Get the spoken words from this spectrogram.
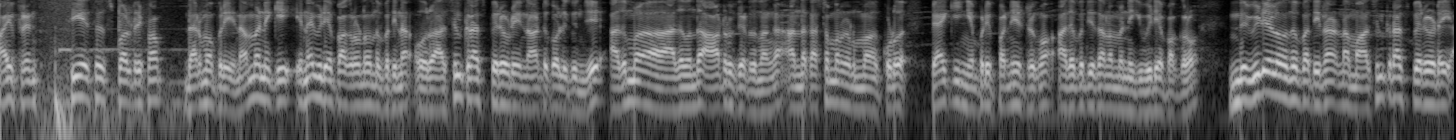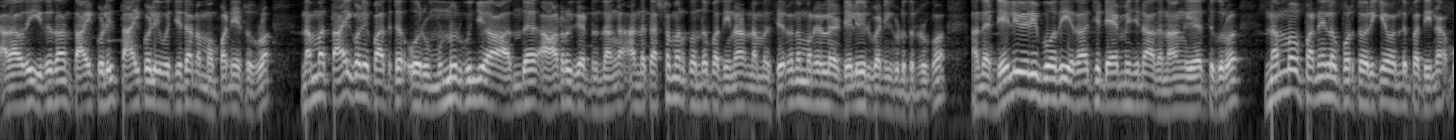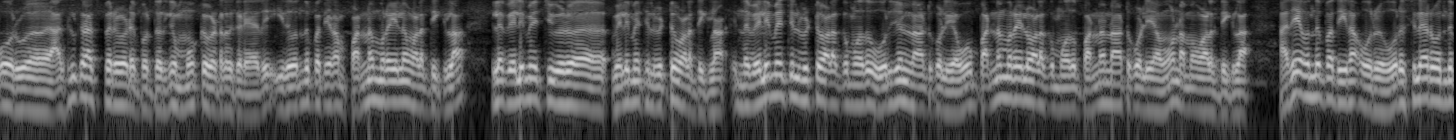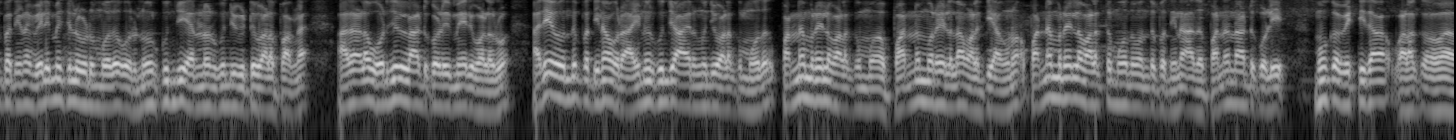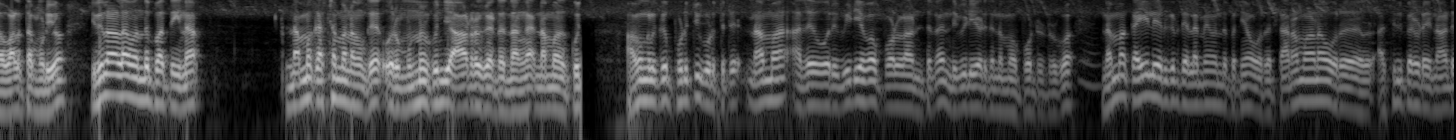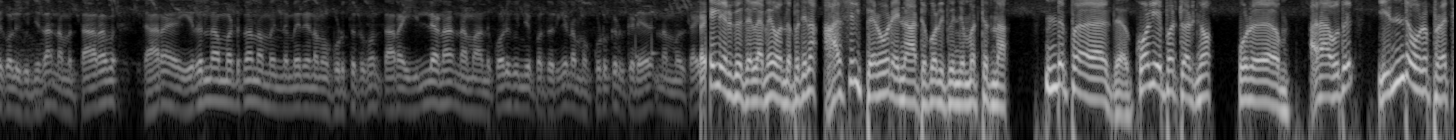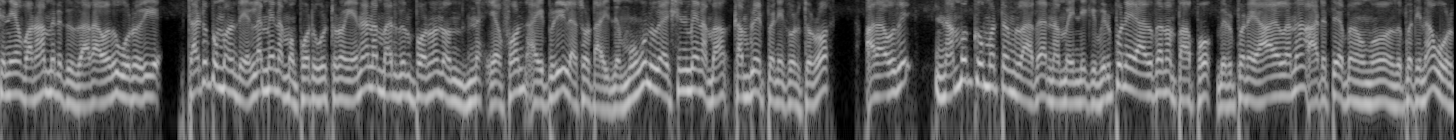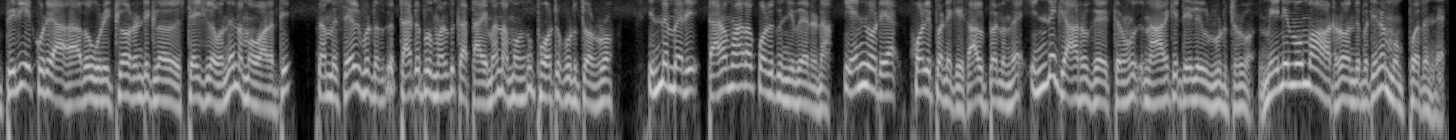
Hi friends CSS poultry farm Dharmapuri. நம்ம இன்னைக்கு என்ன வீடியோ பார்க்குறோன்னு வந்து பார்த்தீங்கன்னா ஒரு அசில் கிராஸ் பெருவுடைய நாட்டுக்கோழி குஞ்சு. அது ம- அது வந்து ஆர்டர் கேட்டிருந்தாங்க. அந்த கஸ்டமருக்கு நம்ம கூட பேக்கிங் எப்படி பண்ணிகிட்ருக்கோம் அதை பற்றி தான் நம்ம இன்றைக்கி வீடியோ பார்க்குறோம். இந்த வீடியோவில் வந்து பார்த்தீங்கன்னா நம்ம அசில் கிராஸ் பேருடைய அதாவது இதுதான் தாய்க்கோழி தாய்க்கோழி வச்சு தான் நம்ம பண்ணிகிட்ருக்குறோம் நம்ம தாய்க்கோழி பார்த்துட்டு ஒரு முந்நூறு குஞ்சு அந்த ஆர்டர் கேட்டிருந்தாங்க. அந்த கஸ்டமருக்கு வந்து பார்த்தீங்கன்னா நம்ம சிறந்த முறையில் டெலிவரி பண்ணி கொடுத்துட்ருக்கோம் அந்த டெலிவரி போது ஏதாச்சும் டேமேஜ்னா அதை நாங்கள் ஏற்றுக்கிறோம் நம்ம பண்ணையில் பொறுத்த வரைக்கும் வந்து பார்த்தீங்கன்னா ஒரு அசில் கிராஸ் பேருடைய பொறுத்த வரைக்கும் மூக்கு விடுறது கிடையாது. இது வந்து பார்த்திங்கன்னா பண்ண முறையிலும் வளர்த்திக்கலாம். இல்லை வெளிமேச்சு வி- விட்டு வளர்த்திக்கலாம். இந்த வெளிமேச்சல் விட்டு வளர்க்கும் போது ஒரிஜினல் நாட்டுக்கோழியாகவும் பண்ண முறையில் வளர்க்கும் போது பண்ண நாட்டுக்கோழியாகவும் நம்ம வளர்த்திக்கலாம். அதே வந்து பார்த்தீங்கன்னா ஒரு ஒரு சிலர் வந்து பார்த்தீங்கன்னா வெளிமேச்சல் விடும்போது ஒரு நூறு குஞ்சு இரநூறு குஞ்சு விட்டு வளர்ப்பாங்க. அதனால் ஒரிஜினல் நாட்டுக்கோழி மாரி வளரும். அதே வந்து பார்த்தீங்கன்னா ஒரு ஐநூறு குஞ்சு ஆயிரம் குஞ்சு வளர்க்கும் போது பண்ண முறையில் வளர்க்கும் போ- பண்ண முறையில் தான் வளர்த்தி ஆகணும். பண்ண முறையில் வளர்த்தும் போது வந்து பார்த்திங்கன்னா அது பண்ண நாட்டுக்கோழி மூக்கை வெட்டி தான் வளர்க்க வ- வளர்த்த முடியும். இதனால் வந்து பார்த்தீங்கன்னா நம்ம கஸ்டமர் நமக்கு ஒரு முந்நூறு குஞ்சு ஆர்டர் கேட்டிருந்தாங்க. நம்ம குஞ்சு அவங்களுக்கு பிடிச்சி கொடுத்துட்டு நம்ம அது ஒரு வீடியோவாக போடலான்ட்டு தான் இந்த வீடியோ எடுத்து நம்ம போட்டுட்ருக்கோம். நம்ம கையில் இருக்கிறது எல்லாமே வந்து பார்த்திங்கன்னா ஒரு தரமான ஒரு அசில் பேருடைய நாட்டுக்கோழி குஞ்சு தான். நம்ம தர தர இருந்தால் மட்டும்தான் நம்ம இந்தமாரி நம்ம கொடுத்துட்ருக்கோம். தர இல்லைன்னா நம்ம அந்த கோழி குஞ்சை பொறுத்த வரைக்கும் நம்ம கொடுக்கறது கிடையாது. நம்ம கையில் இருக்கிறது எல்லாமே வந்து பார்த்தீங்கன்னா அசில் பெருவடை நாட்டுக்கோழி குஞ்சு மட்டும்தான். இந்த இப்போ கோழியை பொறுத்த வரைக்கும் ஒரு அதாவது எந்த ஒரு பிரச்சனையும் வராமல் இருக்குது அதாவது ஒரு தடுப்பு மருந்து எல்லாமே நம்ம போட்டு கொடுத்துருவோம். என்னென்ன மருந்து போடணும் எஃபோன் ஐபிடி லெசோட்டா இந்த மூணு வேக்சினுமே நம்ம கம்ப்ளீட் பண்ணி கொடுத்துருவோம். அதாவது நமக்கு மட்டும் இல்லாத நம்ம இன்னைக்கு விற்பனை ஆகுதானே பார்ப்போம். விற்பனை ஆகலைன்னா அடுத்து நம்ம வந்து பார்த்தீங்கன்னா ஒரு பெரிய குறி அதாவது ஒரு கிலோ ரெண்டு கிலோ ஸ்டேஜில் வந்து நம்ம வளர்த்தி நம்ம செயல்படுறதுக்கு தடுப்பு மருந்து கட்டாயமாக நம்ம போட்டு கொடுத்துட்றோம். இந்த மாதிரி தரமான கோழி குஞ்சு வேணும்னா என்னுடைய கோழிப்பண்ணைக்கு கால் பண்ணுங்க. இன்னைக்கு ஆரோக்கியம் நாளைக்கு டெலிவரி கொடுத்துருவோம். மினிமம் ஆர்டர் வந்து பார்த்தீங்கன்னா முப்பதுங்க.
